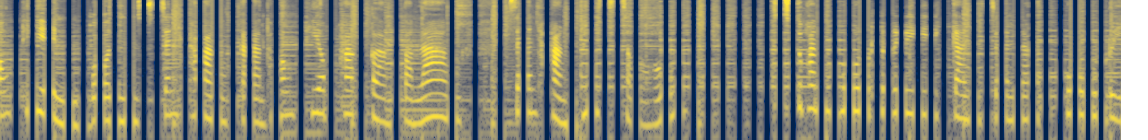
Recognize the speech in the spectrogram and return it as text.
ท้องถิ่นบนเส้นทางการท่องเที่ยวภาคกลางตอนล่าง เส้นทางที่สองสุพรรณบุรีกาญจนบุรี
